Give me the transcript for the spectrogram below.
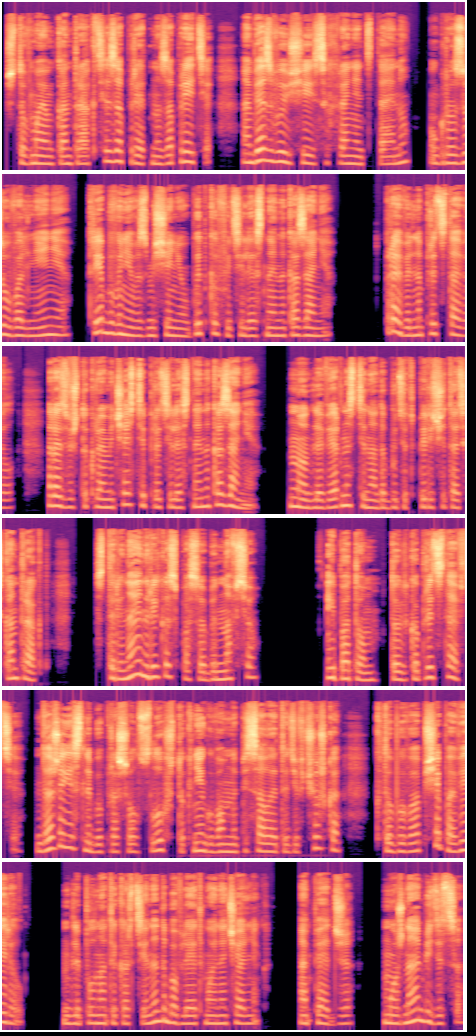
что в моем контракте запрет на запрете, обязывающий сохранять тайну, угрозы увольнения, требования возмещения убытков и телесные наказания. Правильно представил. Разве что кроме части про телесные наказания. Но для верности надо будет перечитать контракт. Старина Энрико способен на все. И потом, только представьте, даже если бы прошел слух, что книгу вам написала эта девчушка, кто бы вообще поверил? Для полноты картины добавляет мой начальник. Опять же, можно обидеться,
